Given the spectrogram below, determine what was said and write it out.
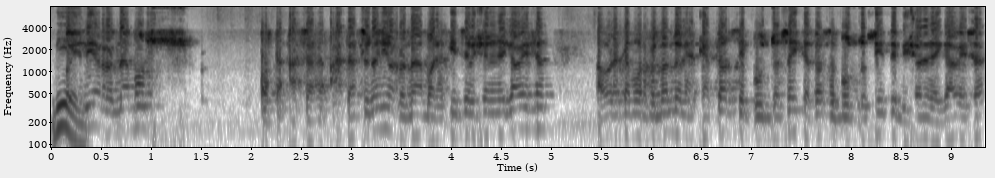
Bien. Hoy en día rondamos, hasta, hasta hace un año rondábamos las 15 millones de cabezas, ahora estamos rondando las 14.6, 14.7 millones de cabezas,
